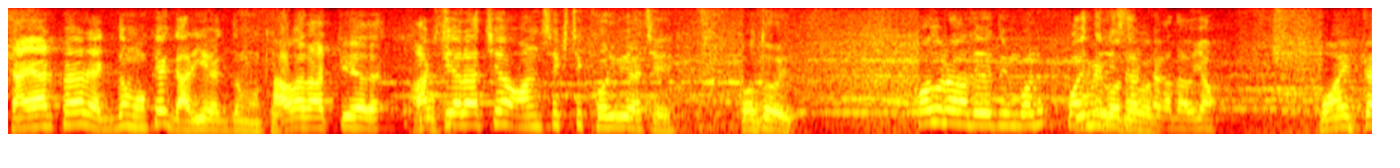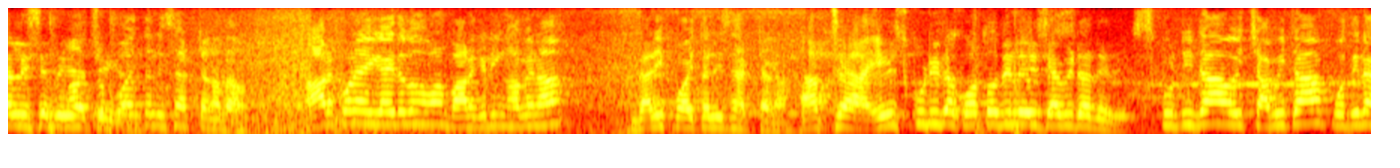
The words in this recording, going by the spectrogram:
টায়ার ফায়ার একদম ওকে গাড়িও একদম ওকে আবার আর টিয়ার আর টিয়ার আছে ওয়ান সিক্সটি ফোর বি আছে। কত কত টাকা দেবে তুমি বলো? পঁয়তাল্লিশ হাজার? টাকা দাও যাও। পঁয়তাল্লিশে পেয়ে যাচ্ছে। পঁয়তাল্লিশ হাজার টাকা দাও। আর কোনো এই গাড়িতে কোনো মার্কেটিং হবে না? গাড়ি পঁয়তাল্লিশ হাজার টাকা। আচ্ছা এই স্কুটিটা কত দিলে এই চাবিটা দেবে? স্কুটিটা ওই চাবিটা প্রতিটা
